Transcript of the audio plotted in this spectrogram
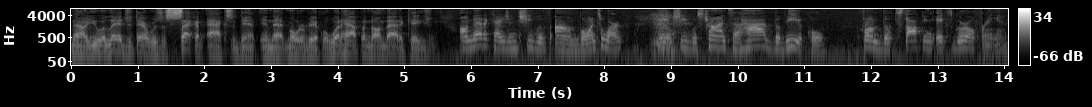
Now, you allege that there was a second accident in that motor vehicle. What happened on that occasion? On that occasion, she was um, going to work, and she was trying to hide the vehicle from the stalking ex-girlfriend.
